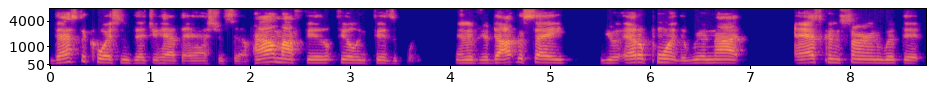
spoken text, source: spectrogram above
That's the questions that you have to ask yourself. How am I feel, feeling physically? And if your doctor say you're at a point that we're not as concerned with it,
